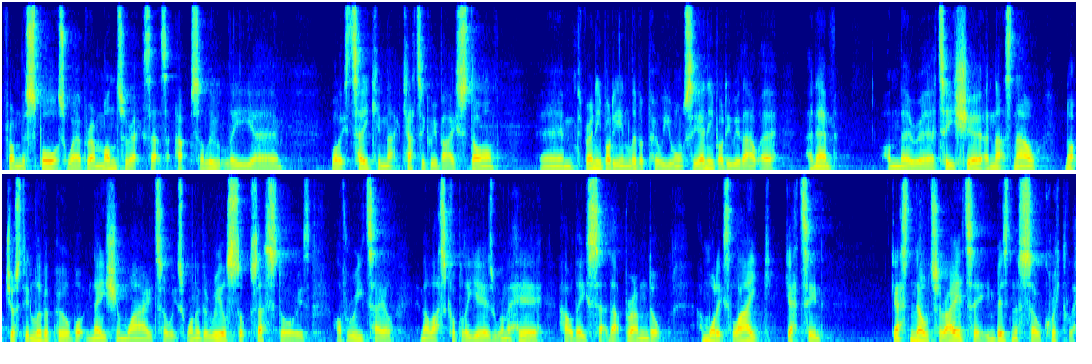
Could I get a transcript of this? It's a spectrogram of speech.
from the sportswear brand Montirex. That's absolutely, um, well, it's taking that category by storm. Um, for anybody in Liverpool, you won't see anybody without a, an M on their uh, t-shirt, and that's now not just in Liverpool but nationwide. So it's one of the real success stories of retail in the last couple of years. We're going to hear how they set that brand up and what it's like getting, I guess, notoriety in business so quickly.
